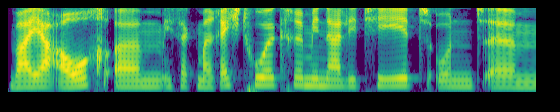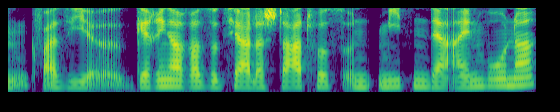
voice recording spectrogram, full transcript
war ja auch, ähm, ich sag mal, recht hohe Kriminalität und ähm, quasi äh, geringerer sozialer Status und Mieten der Einwohner.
